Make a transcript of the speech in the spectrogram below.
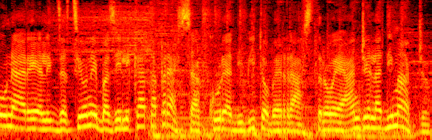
Una realizzazione basilicata pressa a cura di Vito Verrastro e Angela Di Maggio.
